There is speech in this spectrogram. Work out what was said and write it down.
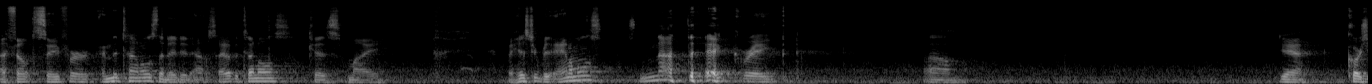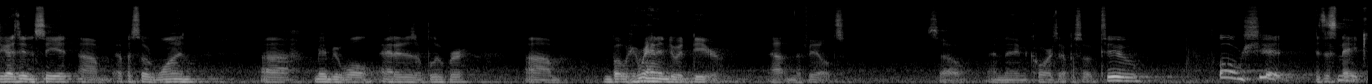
I felt safer in the tunnels than I did outside of the tunnels because my my history with animals is not that great. Um, yeah, of course, you guys didn't see it. Um, episode one, uh, maybe we'll add it as a blooper. Um, but we ran into a deer out in the fields. So, and then, of course, episode two, oh shit, it's a snake.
